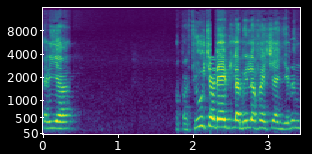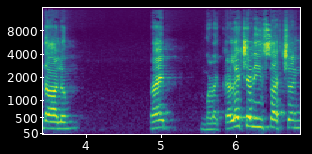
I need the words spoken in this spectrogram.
சரியா அப்ப ஃபியூச்சர் டேட்ல பில் ஆஃப் எக்ஸ்சேஞ்ச் இருந்தாலும் ரைட் உங்களோட கலெக்ஷன் இன்ஸ்ட்ரக்ஷன்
